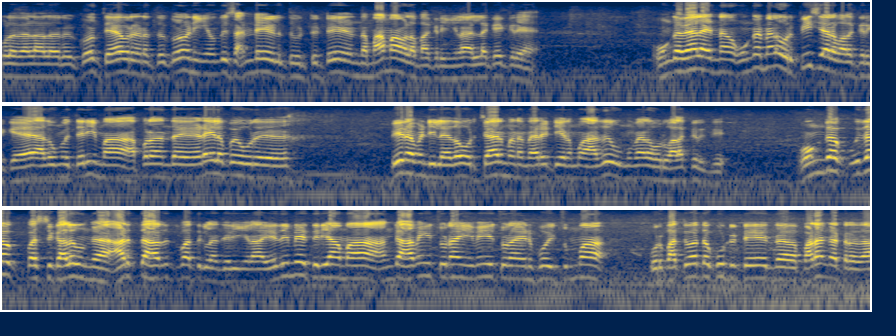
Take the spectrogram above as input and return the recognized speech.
குல வேளாளருக்கும் தேவர் இனத்துக்கும் நீங்கள் வந்து சண்டையை இழுத்து விட்டுட்டு இந்த மாமாவளை பார்க்குறீங்களா இல்லை கேட்குறேன் உங்கள் வேலை என்ன? உங்கள் மேலே ஒரு பிசிஆர் வழக்கு இருக்கு. அது உங்களுக்கு தெரியுமா? அப்புறம் அந்த இடையில போய் ஒரு வீரவண்டியில் ஏதோ ஒரு சேர்மனை மிரட்டியணுமோ அது உங்கள் மேலே ஒரு வழக்கு இருக்கு. உங்கள் இதை ஃபஸ்ட்டு கழுவுங்க. அடுத்து அடுத்து பார்த்துக்கலாம் சரிங்களா எதுவுமே தெரியாமல் அங்கே அவங்க சொன்னாங்க இவங்க சொன்னாங்கன்னு போய் சும்மா ஒரு பத்து பேர்த்த கூட்டுட்டு இந்த படம் கட்டுறதா?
